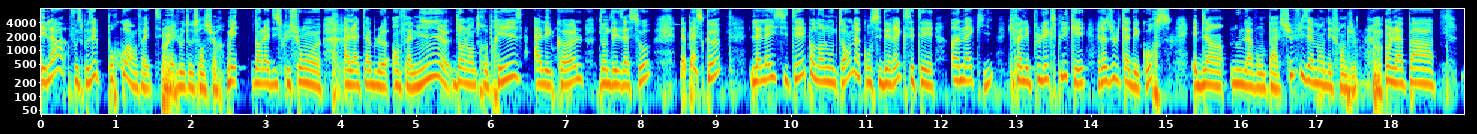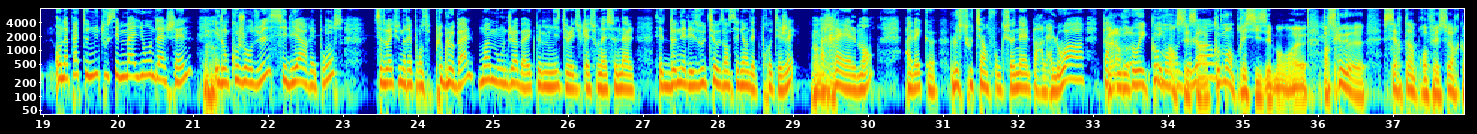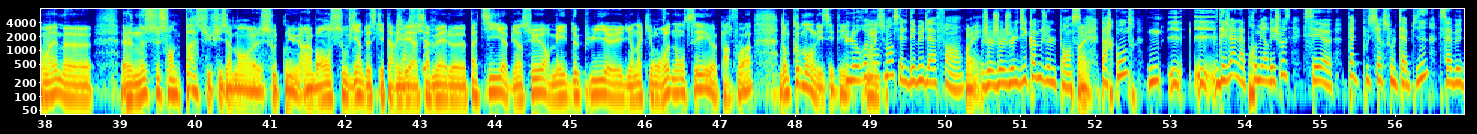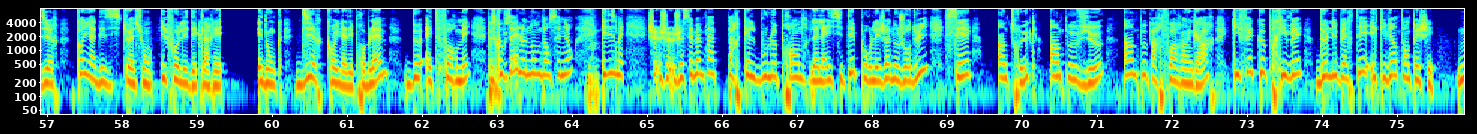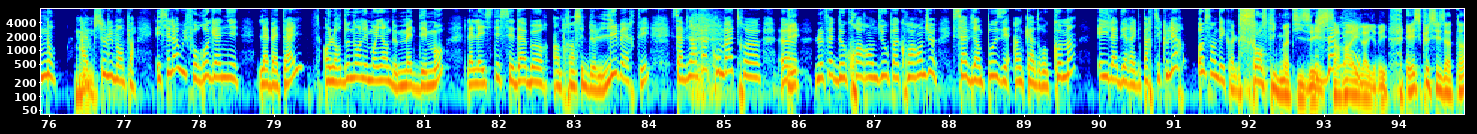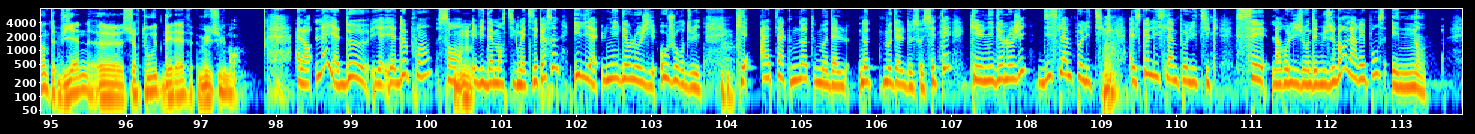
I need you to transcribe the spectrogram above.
Et là, faut se poser pourquoi en fait il y a de l'autocensure. Mais dans la discussion euh, à la table en famille, dans l'entreprise, à l'école, dans des assos, mais parce que la laïcité, pendant longtemps, on a considéré que c'était un acquis, qu'il fallait plus l'expliquer. Résultat des courses, eh bien, nous ne l'avons pas suffisamment défendu. On l'a pas on n'a pas tenu tous ces maillons de la chaîne. Et donc aujourd'hui, s'il y a réponse, ça doit être une réponse plus globale. Moi, mon job avec le ministre de l'Éducation nationale, c'est de donner les outils aux enseignants d'être protégés. Mmh. réellement, avec euh, le soutien fonctionnel par la loi, par alors, les, oui, comment c'est ça? Comment précisément euh, Parce que euh, certains professeurs, quand même, ne se sentent pas suffisamment soutenus. Hein. Bon, on se souvient de ce qui est arrivé à Samuel Paty, bien sûr, mais depuis, il y en a qui ont renoncé parfois. Donc, comment les aider? Le renoncement, c'est le début de la fin. Hein. Je, je, le dis comme je le pense. Par contre, déjà, la première des choses, c'est pas de poussière sous le tapis. Ça veut dire, quand il y a des situations, il faut les déclarer et donc dire quand il a des problèmes, de être formé. Parce que vous savez le nombre d'enseignants qui disent mais je, ne sais même pas par quel bout le prendre. La laïcité pour les jeunes aujourd'hui, c'est un truc un peu vieux, un peu parfois ringard, qui fait que priver de liberté et qui vient t'empêcher. Non. Hmm. Absolument pas. Et c'est là où il faut regagner la bataille en leur donnant les moyens de mettre des mots. La laïcité, c'est d'abord un principe de liberté. Ça vient pas combattre euh, euh, le fait de croire en Dieu ou pas croire en Dieu. Ça vient poser un cadre commun et il a des règles particulières au sein d'école. Sans stigmatiser, Sarah El Est-ce que ces atteintes viennent euh, surtout d'élèves musulmans? Alors là, il y a deux, il y a, deux points, sans mm. évidemment stigmatiser personne. Il y a une idéologie aujourd'hui qui attaque notre modèle, notre modèle de société, qui est une idéologie d'islam politique. Mm. Est-ce que l'islam politique, c'est la religion des musulmans? La réponse est non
